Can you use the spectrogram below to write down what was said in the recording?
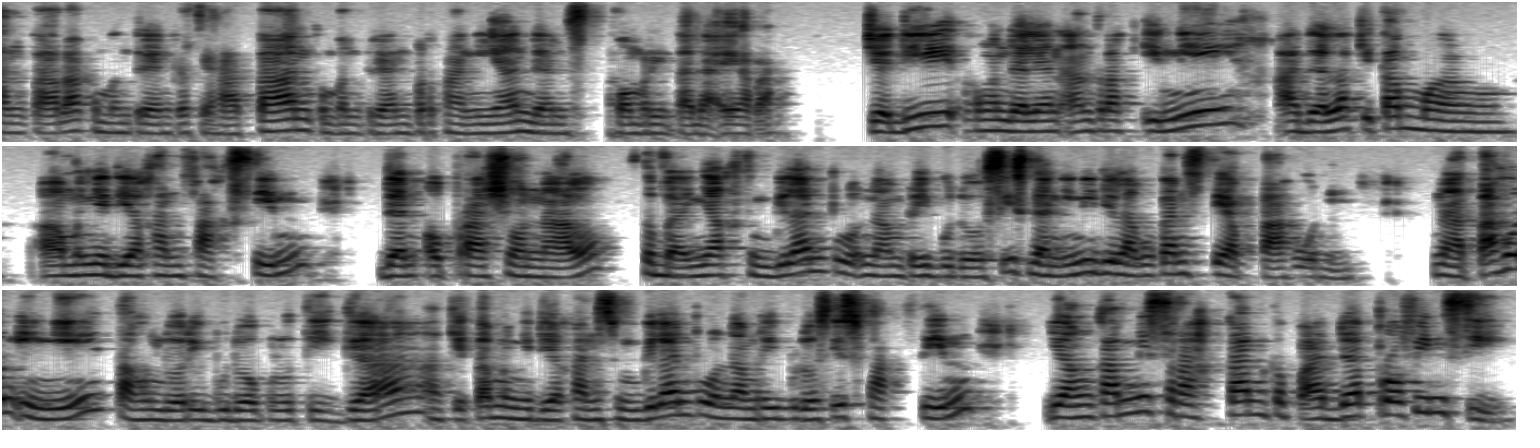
antara Kementerian Kesehatan, Kementerian Pertanian, dan pemerintah daerah. Jadi pengendalian antrak ini adalah kita meng, uh, menyediakan vaksin dan operasional sebanyak 96 ribu dosis dan ini dilakukan setiap tahun. Nah, tahun ini, tahun 2023, kita menyediakan 96 ribu dosis vaksin yang kami serahkan kepada provinsi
